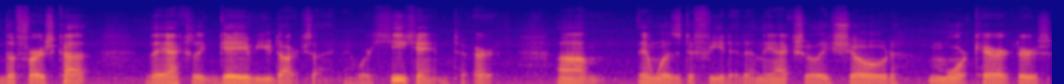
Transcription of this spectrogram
the first cut. They actually gave you Darkseid, where he came to Earth um, and was defeated, and they actually showed more characters.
